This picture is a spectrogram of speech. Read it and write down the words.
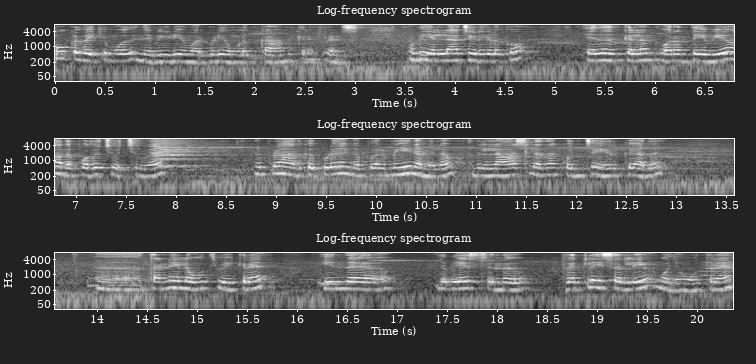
பூக்கள் வைக்கும்போது இந்த வீடியோ மறுபடியும் உங்களுக்கு காமிக்கிறேன் ஃப்ரெண்ட்ஸ் அப்படி எல்லா செடிகளுக்கும் எது எதுக்கெல்லாம் உரம் தேவையோ அதை புதைச்சி வச்சுருவேன். அப்புறம் அதுக்கு கூட எங்கள் பேர் மீன் அமிலம் அதில் லாஸ்ட்டில் தான் கொஞ்சம் இருக்குது அது தண்ணியில் ஊற்றி வைக்கிறேன். இந்த இந்த வேஸ்ட் இந்த ஃபெர்டிலைசர்லேயும் கொஞ்சம் ஊற்றுறேன்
